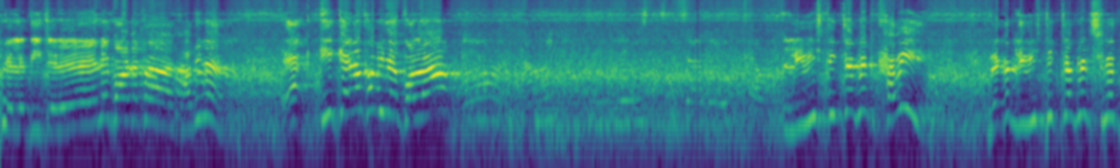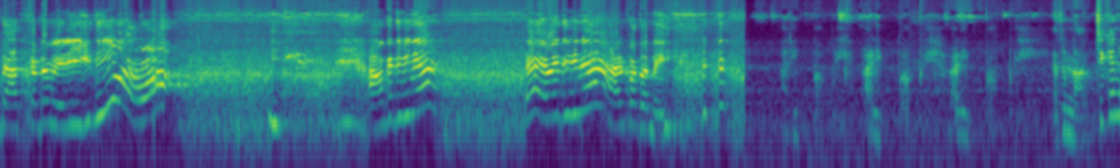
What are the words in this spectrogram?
ফেলে দিয়েছে রে নে কলাটা খা খাবি না এ, কি কেন খাবি না কলা আমি লিপস্টিক চাবো খাব লিপস্টিক চকলেট খাবি দেখো লিপস্টিক চকলেট ছিল দাঁত কাটা বেরিয়ে গেছি বাবা আমাকে দিবি না এই আমাকে দিবি না আর কথা নেই আরে বাপরে আরে বাপরে আরে বাপরে এত নাচছে কেন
